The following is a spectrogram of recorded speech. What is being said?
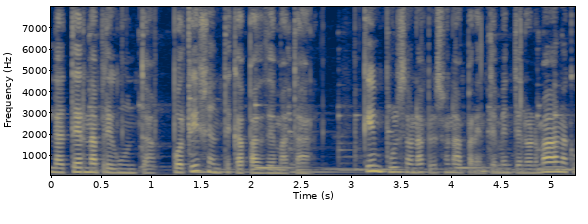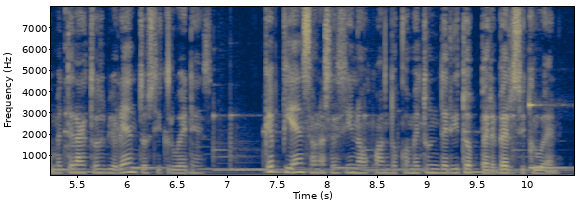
La eterna pregunta, ¿por qué hay gente capaz de matar? ¿Qué impulsa a una persona aparentemente normal a cometer actos violentos y crueles? ¿Qué piensa un asesino cuando comete un delito perverso y cruel?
